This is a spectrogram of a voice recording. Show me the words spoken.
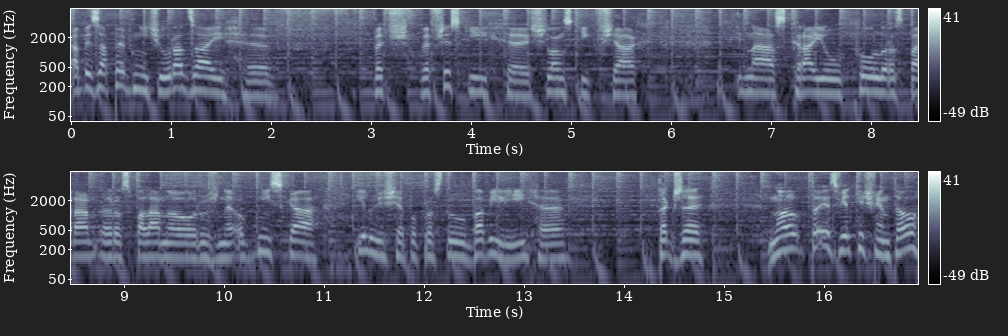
aby zapewnić urodzaj e, we, we wszystkich śląskich wsiach na skraju pól rozpara, rozpalano różne ogniska i ludzie się po prostu bawili. Także no, to jest wielkie święto.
